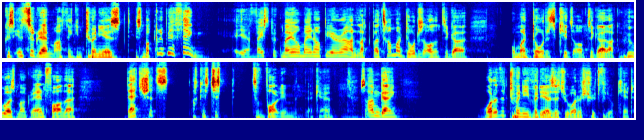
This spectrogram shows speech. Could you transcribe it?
because Instagram, I think in 20 years is not going to be a thing. Yeah, Facebook may or may not be around. Like by the time my daughter's old enough to go, or my daughter's kids old enough to go, like who was my grandfather? That shit's like it's just it's a volume. Okay. So I'm going. What are the 20 videos that you want to shoot for your kid?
